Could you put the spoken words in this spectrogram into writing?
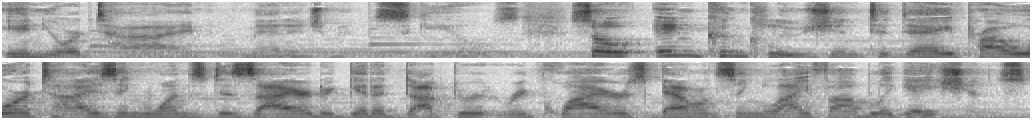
in your time management skills. So, in conclusion, today, prioritizing one's desire to get a doctorate requires balancing life obligations.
